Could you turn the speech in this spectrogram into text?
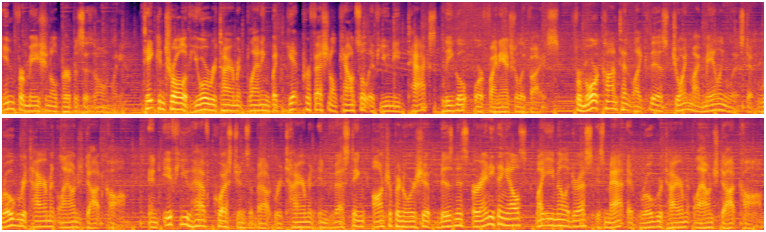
informational purposes only. Take control of your retirement planning, but get professional counsel if you need tax, legal, or financial advice. For more content like this, join my mailing list at rogueretirementlounge.com. And if you have questions about retirement investing, entrepreneurship, business, or anything else, my email address is matt at rogueretirementlounge.com.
